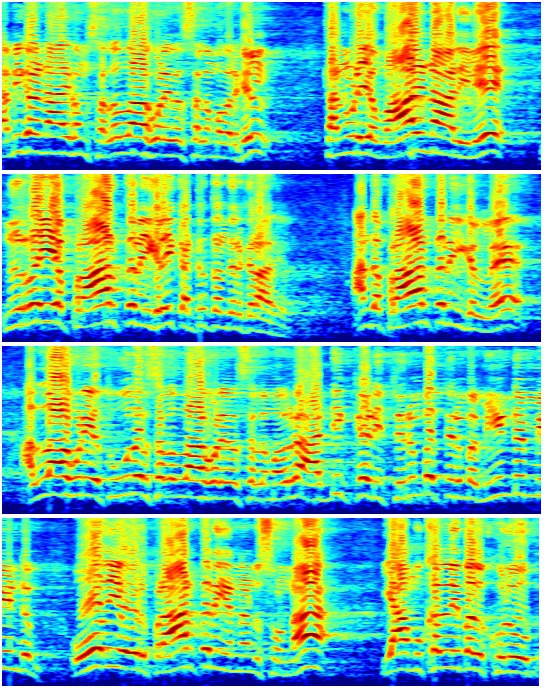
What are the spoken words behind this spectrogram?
நபிகள் நாயகம் ஸல்லல்லாஹு அலைஹி வஸல்லம் அவர்கள் தன்னுடைய வாழ்நாளிலே நிறைய பிரார்த்தனைகளை கற்றுத் தந்திருக்கிறார்கள். அந்த பிரார்த்தனைகள்ல அல்லாஹுடைய தூதர் சல்லாஹு அலைஹி வஸல்லம் அவர்கள் அடிக்கடி திரும்ப திரும்ப மீண்டும் மீண்டும் ஓதிய ஒரு பிரார்த்தனை என்னன்னு சொன்னா யா முகல்லிபல் குலூப்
